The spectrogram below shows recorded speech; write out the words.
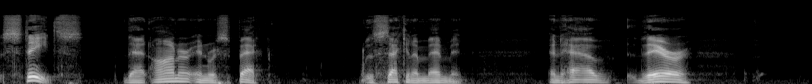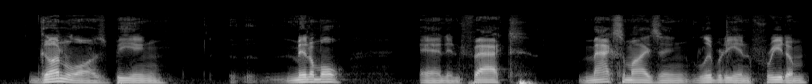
states that honor and respect the Second Amendment and have their gun laws being minimal and, in fact, maximizing liberty and freedom,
